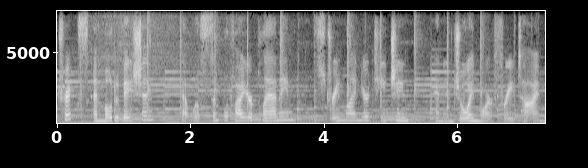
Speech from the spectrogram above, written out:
tricks, and motivation that will simplify your planning, streamline your teaching, and enjoy more free time.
